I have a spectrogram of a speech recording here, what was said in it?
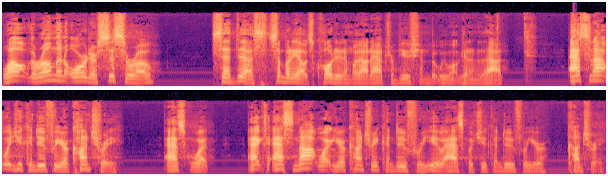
Well, the Roman orator Cicero said this. Somebody else quoted him without attribution, but we won't get into that. Ask not what you can do for your country. Ask what ask, not what your country can do for you. Ask what you can do for your country.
